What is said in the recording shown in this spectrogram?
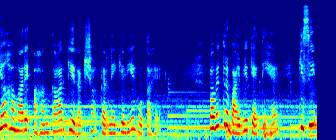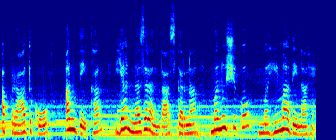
या हमारे अहंकार की रक्षा करने के लिए होता है। पवित्र बाइबल कहती है, किसी अपराध को अनदेखा या नजरअंदाज करना मनुष्य को महिमा देना है।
